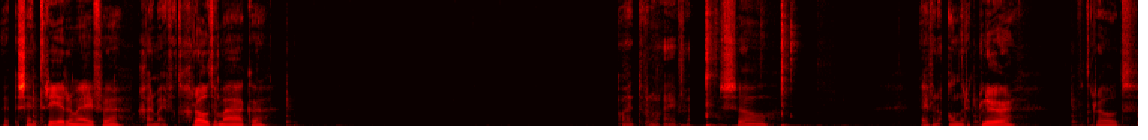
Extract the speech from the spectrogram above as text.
We centreren hem even. We gaan hem even wat groter maken. We doen hem even zo. Even een andere kleur. Rood.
